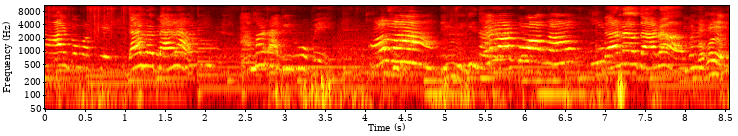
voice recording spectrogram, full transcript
আমার আমার আগে হবে। বাবা আমার এত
